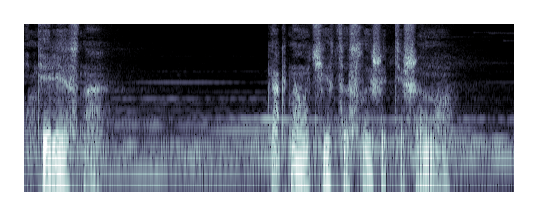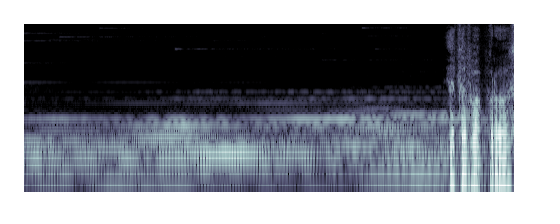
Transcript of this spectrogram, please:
Интересно, как научиться слышать тишину? Это вопрос,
